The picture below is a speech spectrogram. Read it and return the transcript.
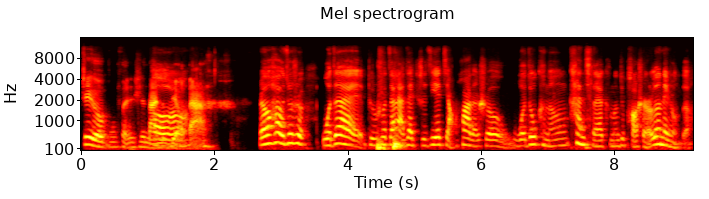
这个部分是难度比较大。然后还有就是我在，比如说咱俩在直接讲话的时候，我就可能看起来可能就跑神儿了那种的。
